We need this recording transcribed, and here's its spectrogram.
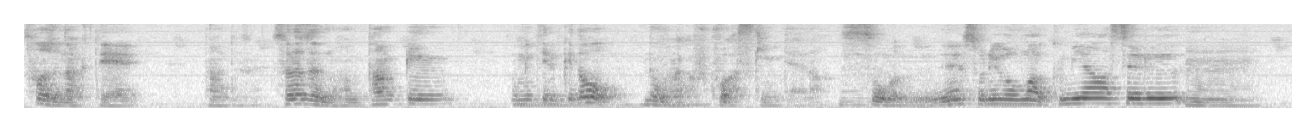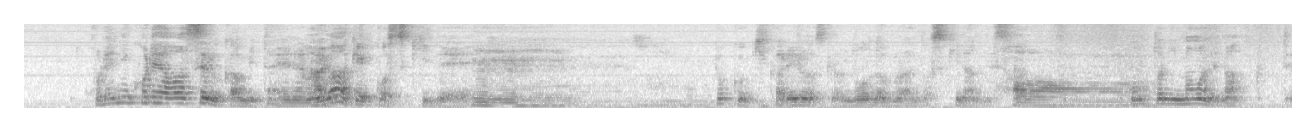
そうじゃなくてなんていうんですかね。それぞれの単品を見てるけどでもなんか服は好きみたいな。そうね。それをまあ組み合わせる、うん。これにこれ合わせるかみたいなのが結構好きで、うんよく聞かれるんですけどどんなブランド好きなんですか？は本当に今までなくて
